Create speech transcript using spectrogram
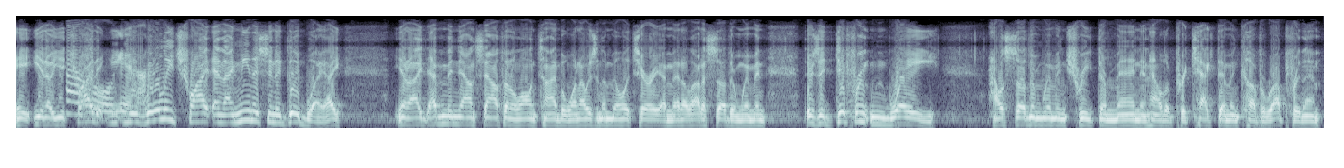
You know, you try oh, to, yeah. you really try, and I mean this in a good way. I, you know, I haven't been down south in a long time, but when I was in the military, I met a lot of Southern women. There's a different way how Southern women treat their men and how to protect them and cover up for them.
